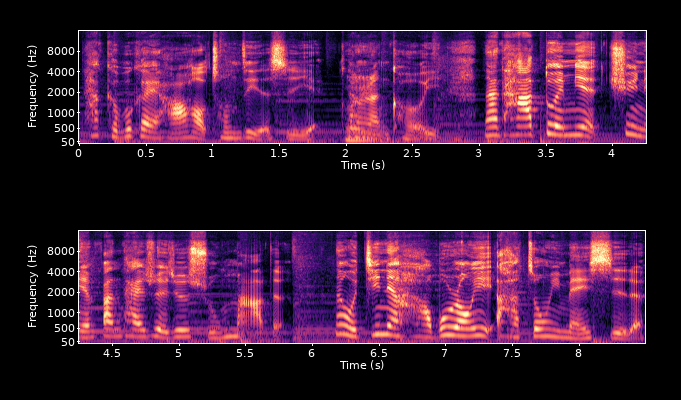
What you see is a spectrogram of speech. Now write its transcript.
他可不可以好好冲自己的事业？当然可以。那他对面去年犯太岁就是属马的。那我今年好不容易啊，终于没事了，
